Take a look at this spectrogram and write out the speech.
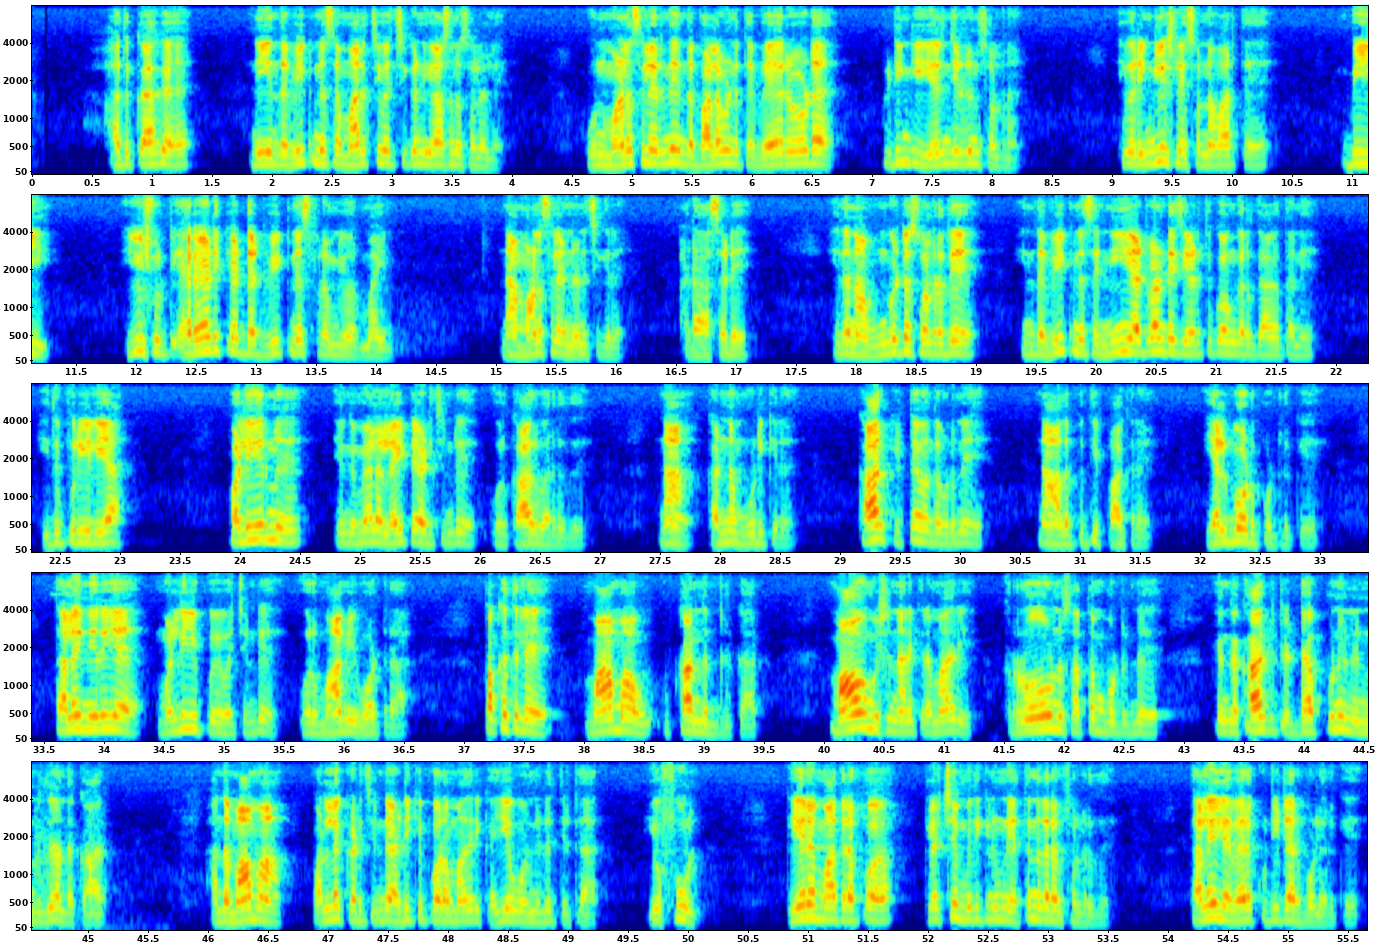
அதுக்காக நீ இந்த வீக்னஸை மறைச்சி வச்சுக்கன்னு யோசனை சொல்லலை. உன் மனசுலேருந்தே இந்த பலவீனத்தை வேரோட பிடுங்கி எரிஞ்சிடுன்னு சொல்கிறேன் இவர் இங்கிலீஷில் சொன்ன வார்த்தை be you should eradicate that weakness from your mind நான் மனசில் நினச்சிக்கிறேன். அட அசடே. இதை நான் உங்ககிட்ட சொல்கிறதே இந்த வீக்னஸை நீ அட்வான்டேஜ் எடுத்துக்கோங்கிறதுக்காகத்தானே. இது புரியலையா? பளிர்னு எங்கள் மேலே லைட்டை அடிச்சுட்டு ஒரு கார் வர்றது. நான் கண்ணை மூடிக்கிறேன். கார் கிட்டே வந்த உடனே நான் அதை பற்றி பார்க்குறேன் எல்போர்டு போட்டிருக்கு. தலை நிறைய மல்லிகைப்பூ வச்சுட்டு ஒரு மாமி ஓட்டுறா. பக்கத்தில் மாமா உட்கார்ந்துட்டு இருக்கார் மாவு மிஷின் அரைக்கிற மாதிரி ரோன்னு சத்தம் போட்டுட்டு எங்கள் கார்கிட்ட டப்புன்னு நின்றுது அந்த கார். அந்த மாமா பல்ல கடிச்சுட்டு அடிக்க போகிற மாதிரி கையை ஓங்கிட்டு திட்டார் யூ ஃபூல். கீரை மாத்துறப்போ கிளட்சை மிதிக்கணும்னு எத்தனை தரம் சொல்கிறது தலையில் வேற குட்டிட்டார் போல இருக்குது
